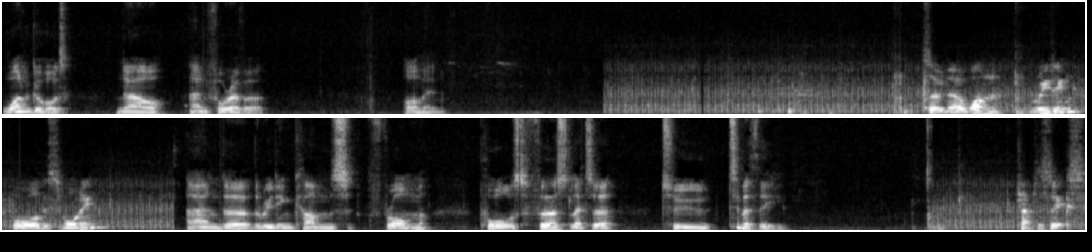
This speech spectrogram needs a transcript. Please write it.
one God, now and forever. Amen. So now one reading for this morning, and uh, the reading comes from Paul's first letter to Timothy, chapter 6,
